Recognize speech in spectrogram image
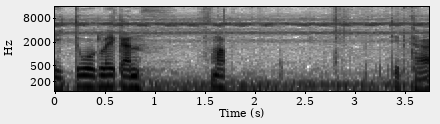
อีกตัวใกล้กัน มับ ติดขา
